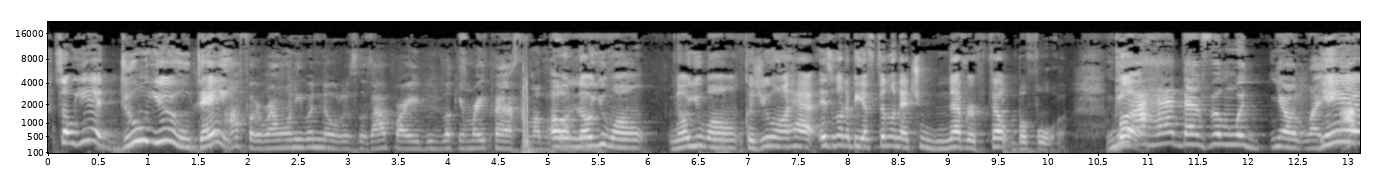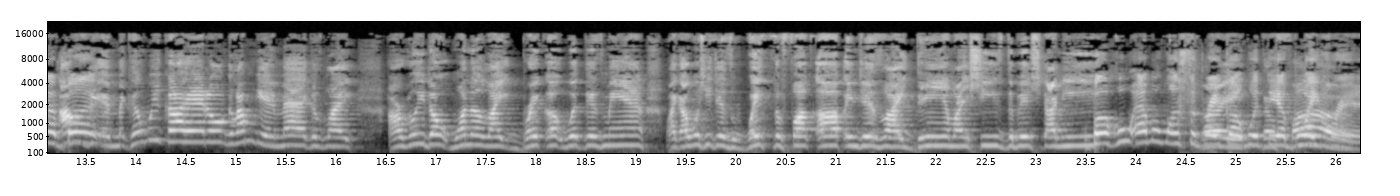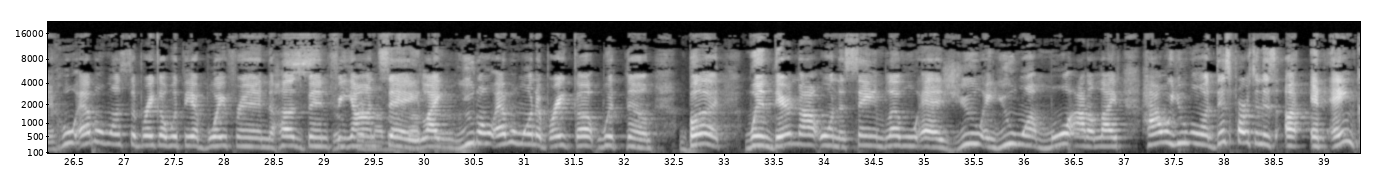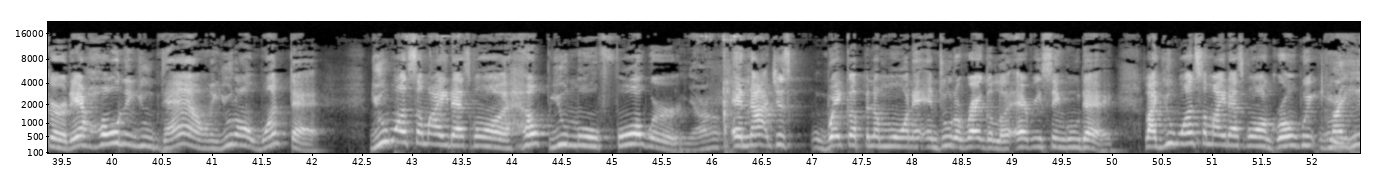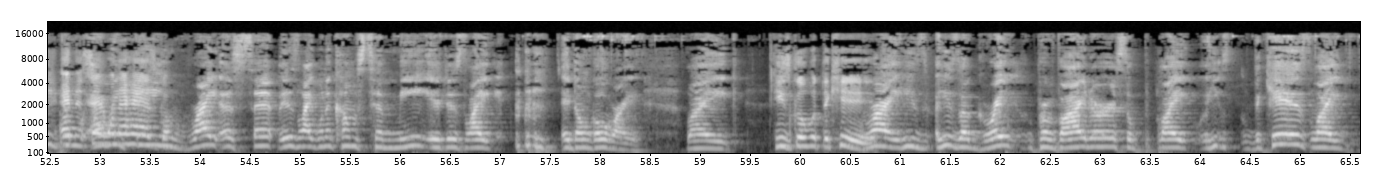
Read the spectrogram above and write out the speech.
So yeah, do you date? I fuck around won't even notice because I'll probably be looking right past the motherfucker. Oh no, you won't. No, you won't, because you're gonna have. It's gonna be a feeling that you never felt before. But yeah, I had that feeling with you know, like Yeah, I, I'm but- getting, can we go ahead on? Because I'm getting mad because like I really don't want to like break up with this man. Like I wish he just wake the fuck up and just like damn, like she's the bitch I need. But whoever wants to break Like, up with the their fuck? boyfriend, whoever wants to break up with their boyfriend, husband, Stupid fiance, like you don't ever want to break up with them. But when they're not on the same level as you and you want more out of life, how are you going? This person is a, an anchor. They're holding you down and you don't want that. You want somebody that's going to help you move forward Yeah. and not just wake up in the morning and do the regular every single day. Like you want somebody that's going to grow with you. like he do and someone that has go- right except it's like when it comes to me, it's just like it don't go right. Like He's good with the kids. Right. He's he's a great provider. So like he's the kids like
